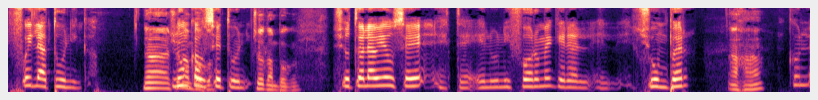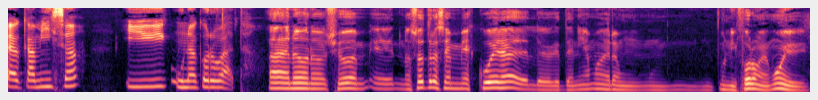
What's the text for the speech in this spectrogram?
fue la túnica. No, yo Nunca tampoco. usé túnica. Yo tampoco. Yo toda la vida usé este, el uniforme, que era el, el, el jumper, Ajá. con la camisa y una corbata. Ah, no, no, yo, eh, nosotros en mi escuela lo que teníamos era un, un uniforme muy,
